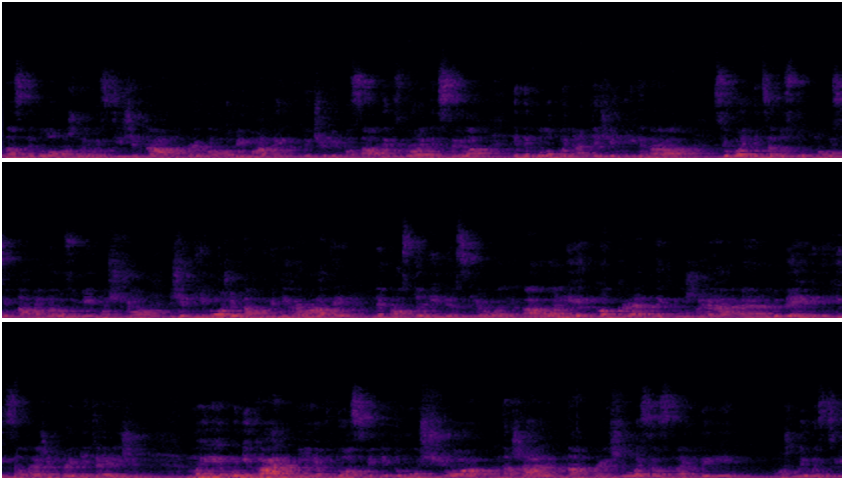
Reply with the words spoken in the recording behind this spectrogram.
у нас не було можливості жінкам, наприклад, обіймати ключові посади в збройних силах і не було поняття жінки-генерала. Сьогодні це доступно усім нам, і ми розуміємо, що жінки можуть там відігравати не просто лідерські ролі, а ролі конкретних уже е, людей, від яких залежить прийняття рішень. Ми унікальні в досвіді, тому що, на жаль, нам прийшлося знайти можливості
